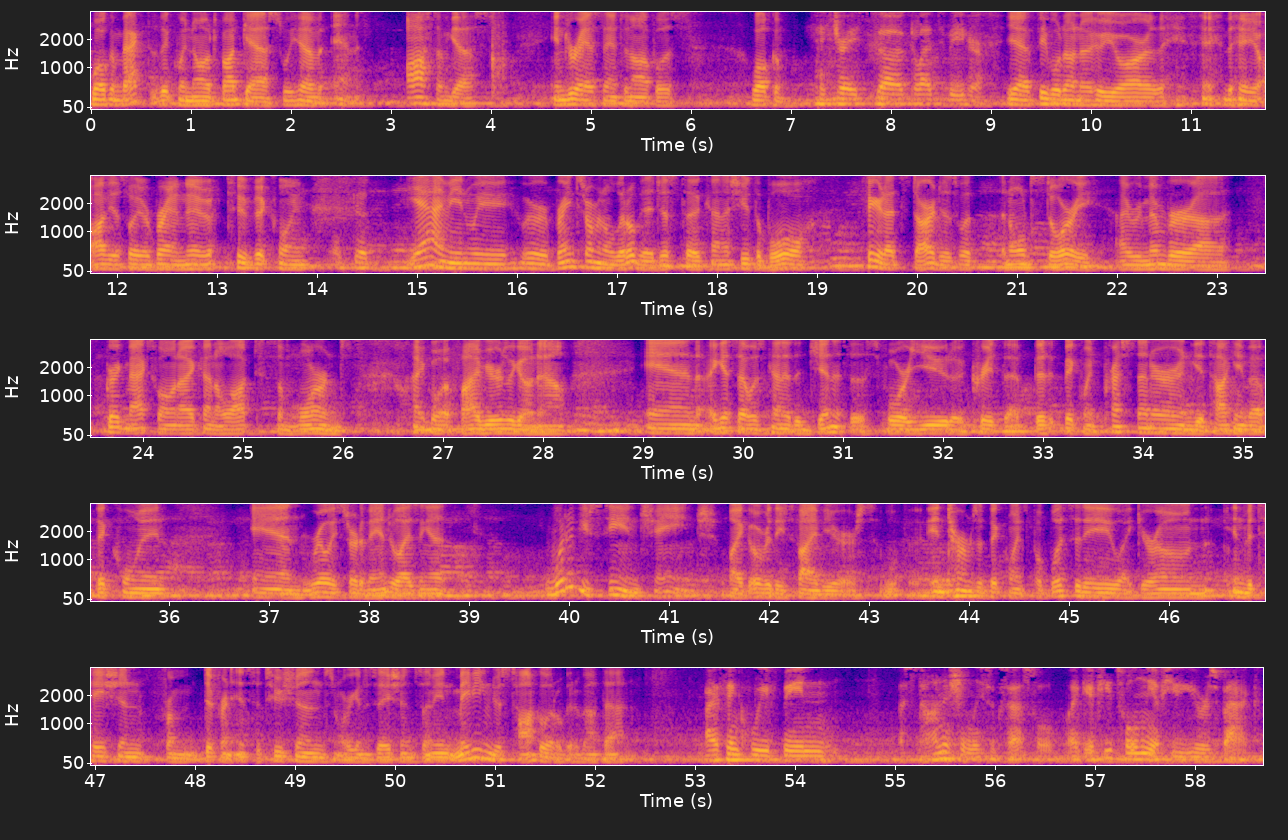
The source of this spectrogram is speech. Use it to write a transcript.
Welcome back to the Bitcoin Knowledge Podcast. We have an awesome guest, Andreas Antonopoulos. Welcome. Hey, Trace. Uh, glad to be here. Yeah, if people don't know who you are, they, they obviously are brand new to Bitcoin. That's good. Yeah, I mean, we, we were brainstorming a little bit just to kind of shoot the bull. Figured I'd start just with an old story. I remember uh, Greg Maxwell and I kind of locked some horns, like, what, five years ago now and I guess that was kind of the genesis for you to create that Bitcoin Press Center and get talking about Bitcoin and really start evangelizing it. What have you seen change like over these five years in terms of Bitcoin's publicity, like your own invitation from different institutions and organizations? I mean, maybe you can just talk a little bit about that. I think we've been astonishingly successful. Like, if you told me a few years back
